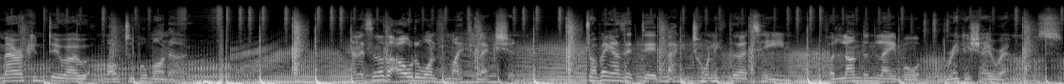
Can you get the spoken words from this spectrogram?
American duo Multiple Mono. And it's another older one from my collection, dropping as it did back in 2013 for London label Ricochet Records.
